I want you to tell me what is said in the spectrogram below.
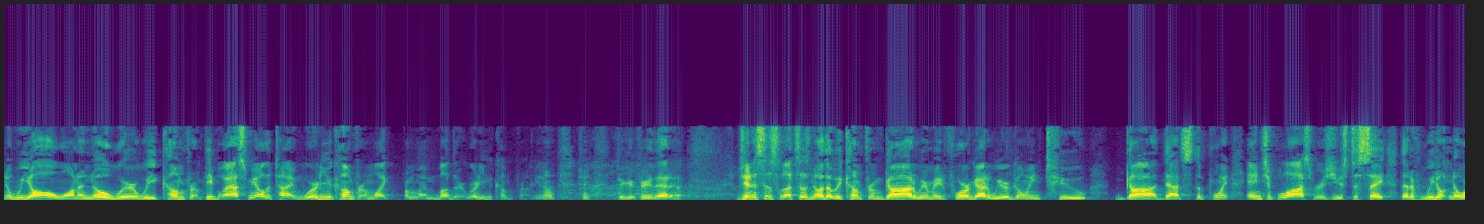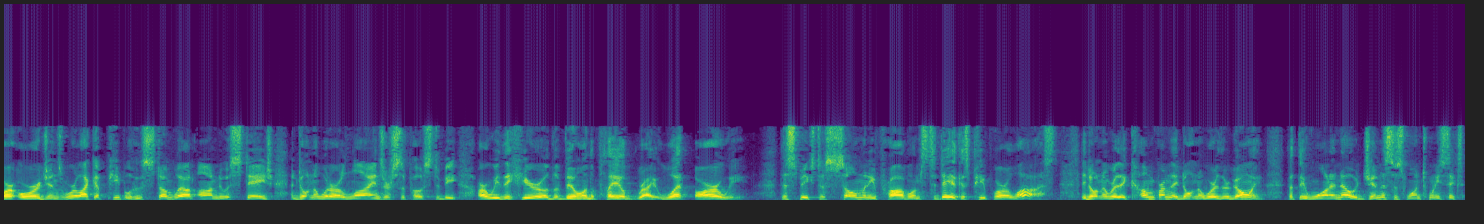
You know, we all want to know where we come from. People ask me all the time, where do you come from? I'm like, from my mother. Where do you come from? You know, figure, figure that out. Genesis lets us know that we come from God, we are made for God, we are going to God. That's the point. Ancient philosophers used to say that if we don't know our origins, we're like a people who stumble out onto a stage and don't know what our lines are supposed to be. Are we the hero, the villain, the playwright? What are we? This speaks to so many problems today because people are lost. They don't know where they come from, they don't know where they're going, but they want to know. Genesis 1:26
